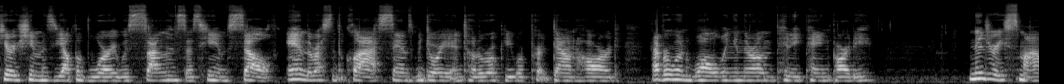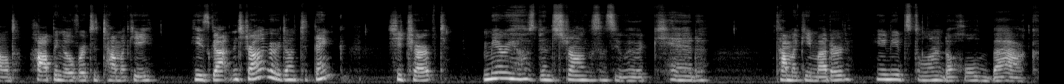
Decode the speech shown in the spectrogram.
Kirishima's yelp of worry was silenced as he himself and the rest of the class, sans Midoriya and Todoroki, were put down hard, everyone wallowing in their own pity pain party. Nejire smiled, hopping over to Tamaki. He's gotten stronger, don't you think? She chirped. Mirio's been strong since he was a kid. Tamaki muttered. He needs to learn to hold back.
